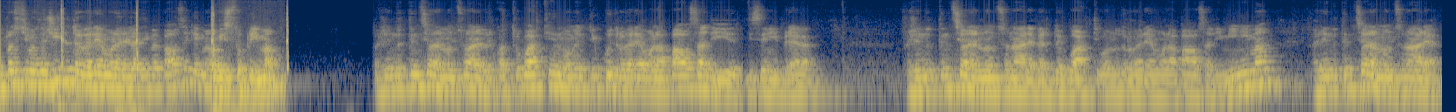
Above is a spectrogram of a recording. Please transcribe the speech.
prossimo esercizio troveremo le relative pause che abbiamo visto prima, facendo attenzione a non suonare per quattro quarti nel momento in cui troveremo la pausa di, di semibreve, facendo attenzione a non suonare per due quarti quando troveremo la pausa di minima, facendo attenzione a non suonare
